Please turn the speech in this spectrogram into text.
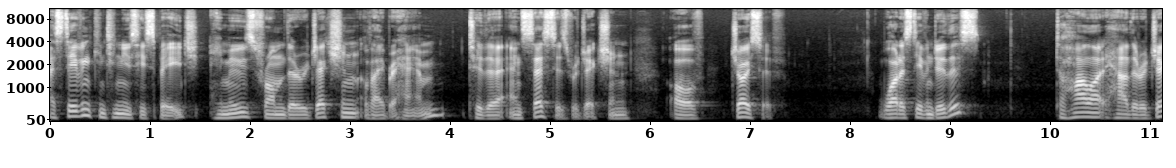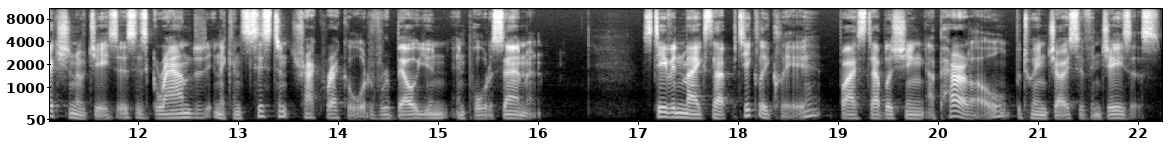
As Stephen continues his speech, he moves from the rejection of Abraham to the ancestors' rejection of Joseph. Why does Stephen do this? To highlight how the rejection of Jesus is grounded in a consistent track record of rebellion and poor discernment. Stephen makes that particularly clear by establishing a parallel between Joseph and Jesus.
